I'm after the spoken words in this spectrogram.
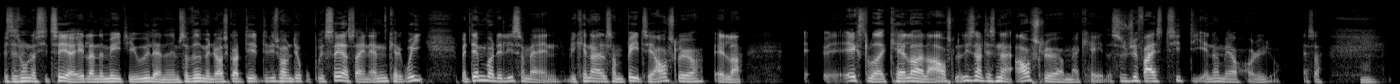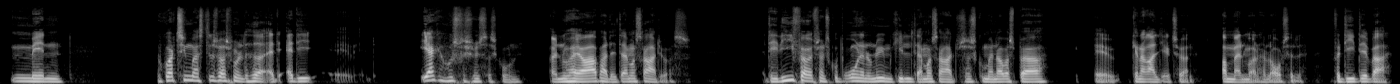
hvis der er nogen, der citerer et eller andet medie i udlandet, jamen, så ved man jo også godt, det, det er ligesom om, det rubricerer sig i en anden kategori. Men dem, hvor det ligesom er en, vi kender alle sammen BT afslører, eller øh, ekstrabladet kalder eller afslører, lige snart det er sådan en afslører markadet, så synes jeg faktisk tit, de ender med at holde jo. Altså, mm. Men jeg kunne godt tænke mig at stille spørgsmål, der hedder, at, er de, øh, jeg kan huske fra Sønderskolen, og nu har jeg jo arbejdet i Danmarks Radio også. Det er lige før, hvis man skulle bruge en anonym kilde i Danmarks Radio, så skulle man op og spørge øh, generaldirektøren, om man måtte have lov til det. Fordi det var,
